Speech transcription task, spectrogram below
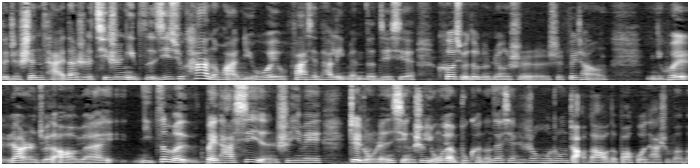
的这身材。但是其实你仔细去看的话，你会发现它里面的这些科学的论证是是非常，你会让人觉得哦，原来你这么被他吸引，是因为这种人形是永远不可能在现实生活中找到的，包括他什么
